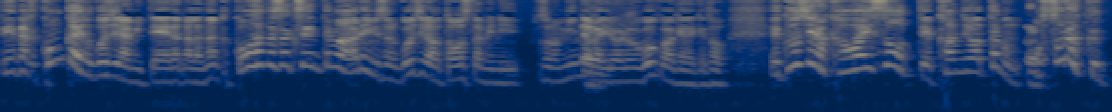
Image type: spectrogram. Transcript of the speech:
で、なんか今回のゴジラ見て、だからなんか後半の作戦ってまあある意味そのゴジラを倒すために、そのみんながいろいろ動くわけだけど、え、ゴジラかわいそうっていう感じは多分おそらく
